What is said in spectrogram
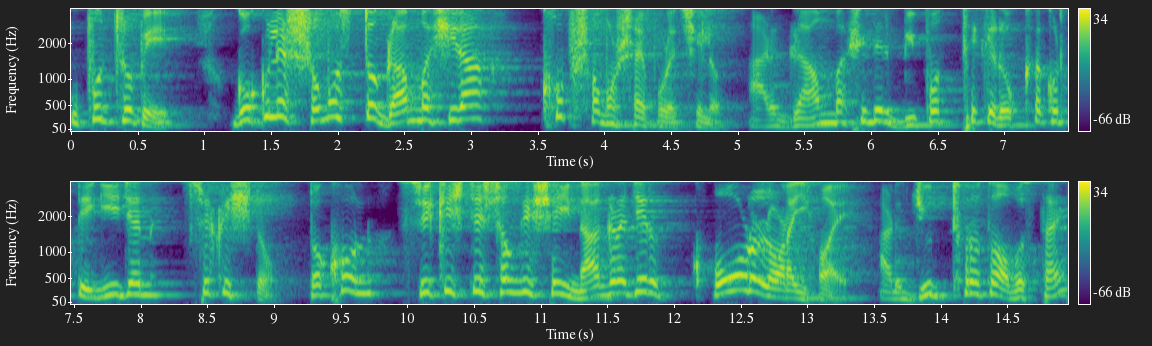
উপদ্রবে গোকুলের সমস্ত গ্রামবাসীরা খুব সমস্যায় পড়েছিল। আর গ্রামবাসীদের বিপদ থেকে রক্ষা করতে এগিয়ে যান শ্রীকৃষ্ণ। তখন শ্রীকৃষ্ণের সঙ্গে সেই নাগরাজের ঘোর লড়াই হয়। আর যুদ্ধরত অবস্থায়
